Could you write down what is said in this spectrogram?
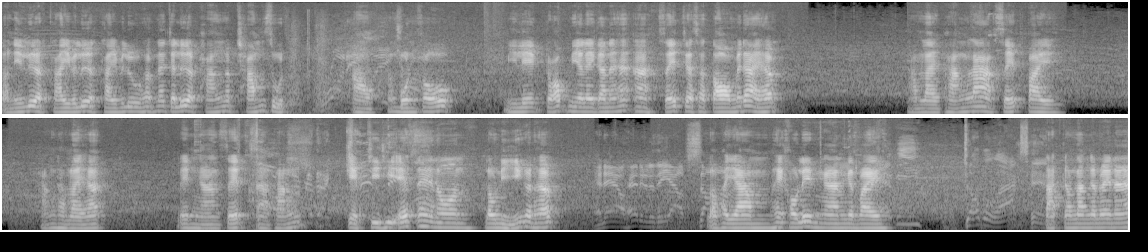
ตอนนี้เลือดใครไปเลือดใครไม่รู้ครับน่าจะเลือดพังครับช้ำสุดเอาข้างบนเขามีเล็กดรอปมีอะไรกันนะฮะอะเซตจะสตอมไม่ได้ครับทำไรพังลากเซตไปพังทำไรฮะเล่นงานเซตอะพังเก็บ GTS แน่นอนเราหนีกันครับ เราพยายามให้เขาเล่นงานกันไป ตัดกำลังกันไปนะ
